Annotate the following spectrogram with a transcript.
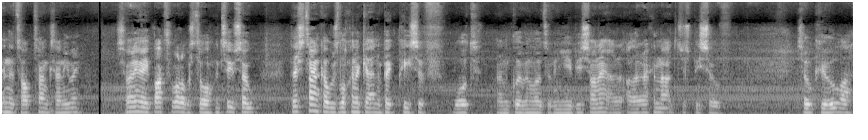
in the top tanks anyway so anyway back to what I was talking to so this tank I was looking at getting a big piece of wood and gluing loads of Anubias on it I reckon that'd just be so so cool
